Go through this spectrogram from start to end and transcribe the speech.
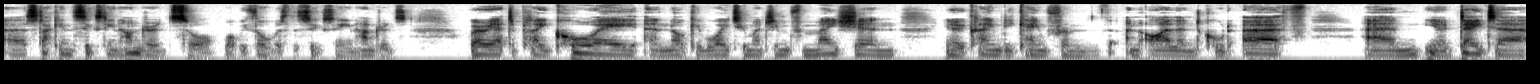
uh, stuck in the 1600s, or what we thought was the 1600s, where he had to play coy and not give away too much information. You know, he claimed he came from an island called Earth, and you know, Data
